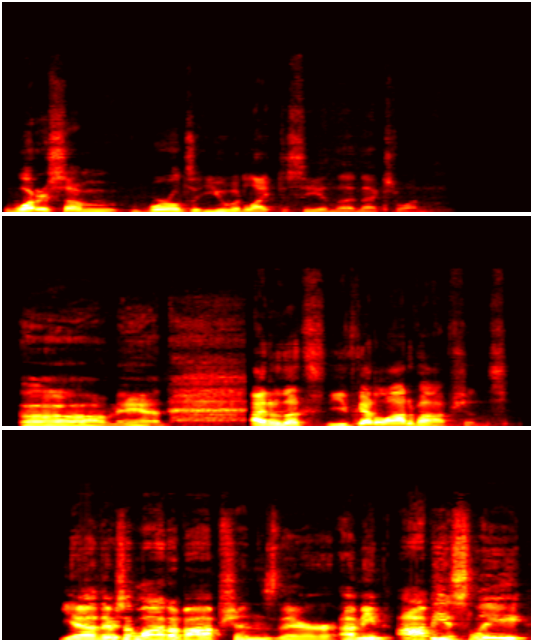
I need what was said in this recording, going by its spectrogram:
What are some worlds that you would like to see in the next one? Oh man. I know that's you've got a lot of options. Yeah, there's a lot of options there. I mean, obviously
